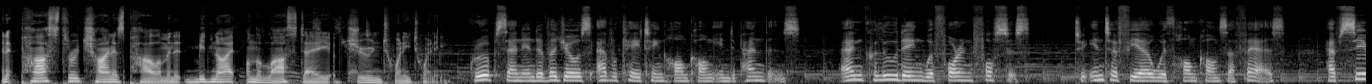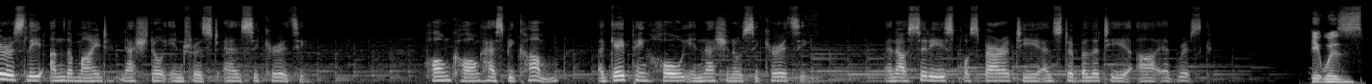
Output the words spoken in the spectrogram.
and it passed through China's parliament at midnight on the last day of June 2020. Groups and individuals advocating Hong Kong independence and colluding with foreign forces to interfere with Hong Kong's affairs have seriously undermined national interest and security. Hong Kong has become a gaping hole in national security, and our city's prosperity and stability are at risk. It was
